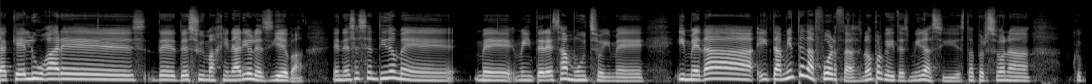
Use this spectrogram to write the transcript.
a, qué lugares de, su imaginario les lleva. En ese sentido me, me- me interesa mucho y me, y me da, y también te da fuerzas, ¿no? Porque dices, mira, si esta persona cu-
